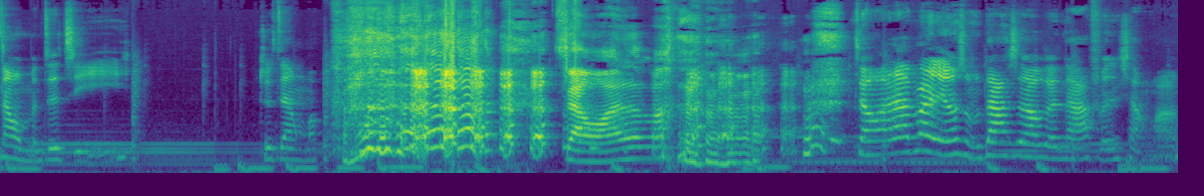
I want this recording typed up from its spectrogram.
那我们这集就这样吗？讲完了吗？讲完了，不然你有什么大事要跟大家分享吗？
